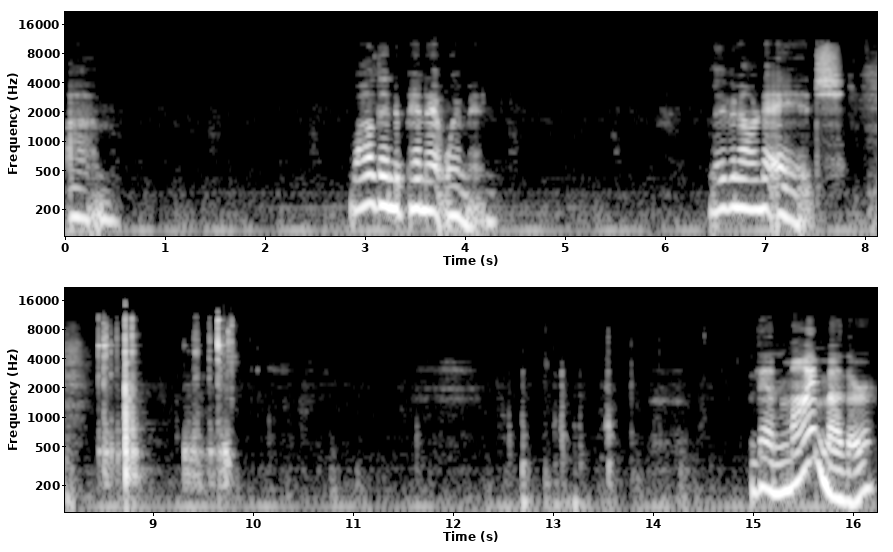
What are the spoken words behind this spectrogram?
Um, wild independent women living on the edge. Then my mother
